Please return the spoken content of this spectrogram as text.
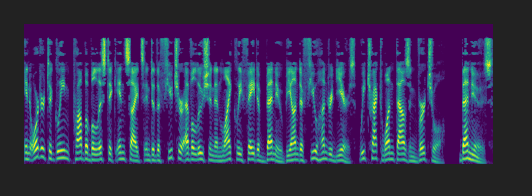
In order to glean probabilistic insights into the future evolution and likely fate of Bennu beyond a few hundred years, we tracked 1,000 virtual Bennus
